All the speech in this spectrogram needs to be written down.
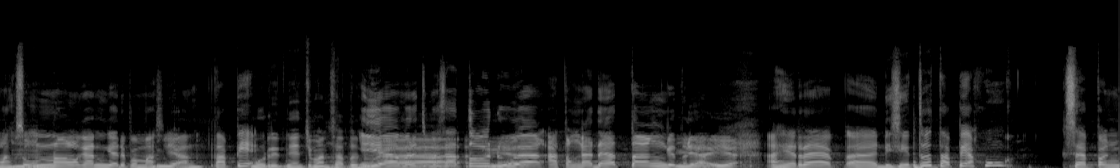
Langsung nol kan nggak ada pemasukan. Iya. Tapi Muridnya cuma satu dua. Iya, baru cuma satu dua atau nggak datang gitu Iya, kan. iya. Akhirnya eh, di situ tapi aku sepeng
